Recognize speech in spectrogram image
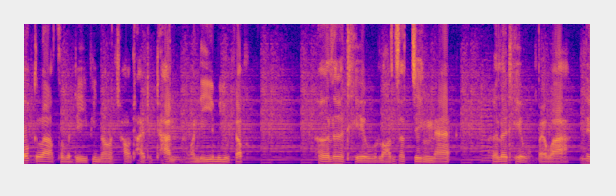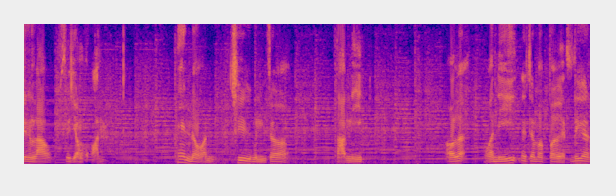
อกราบสวัสดีพี่น้องชาวไทยทุกท่าน วันนี้มาอยู่กับ h e r เลอร์เทลร้อนซะจริงนะ h e r เลอร์เทลแปลว่าเรื่องเล่าสยองขวัญแน่นอนชื่อมันก็ตามนี้ เอาละวันนี้เราจะมาเปิดเรื่อง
